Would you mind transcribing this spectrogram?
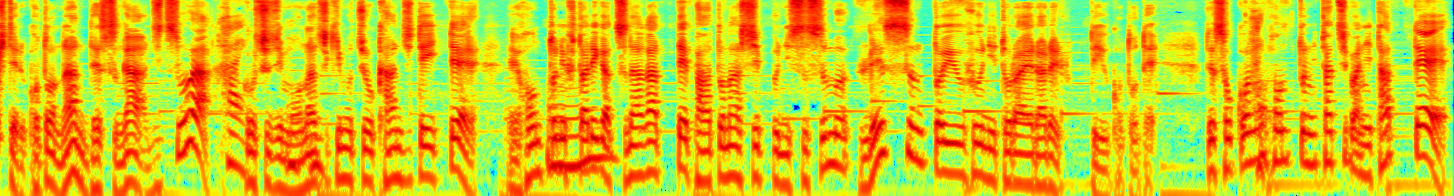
起きてることなんですが、実は、はい。ご主人も同じ気持ちを感じていて、えー本当に二人がつながってパートナーシップに進むレッスンというふうに捉えられるっていうことで、で、そこの本当に立場に立って、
